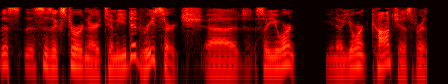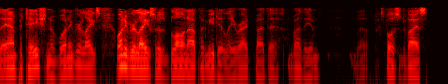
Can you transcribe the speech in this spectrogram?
this this is extraordinary to me. You did research, uh, so you weren't you know you weren't conscious for the amputation of one of your legs. One of your legs was blown up immediately, right by the by the uh, explosive device.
